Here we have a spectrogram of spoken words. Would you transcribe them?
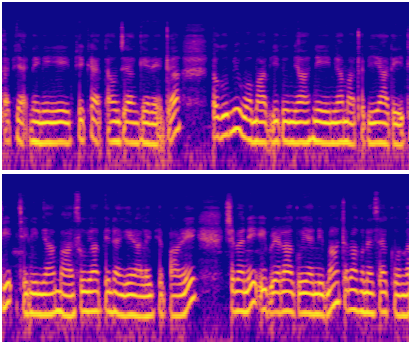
တပ်ဖြတ်နေနေရေးပြစ်ခတ်တောင်းကြမ်းခဲ့တဲ့အတွက်ပဲခူးမြို့ပေါ်မှာပြည်သူများနေအိမ်များမှာထွက်ပြေးရသည့်အထိအခြေအနေများမှာဆိုးရွားပြင်းထန်ခဲ့တာလည်းဖြစ်ပါတယ်။ရှမန်နေ့ဧပြီလ9ရက်နေ့မှာတမကွန်ဆက်ကွန်က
